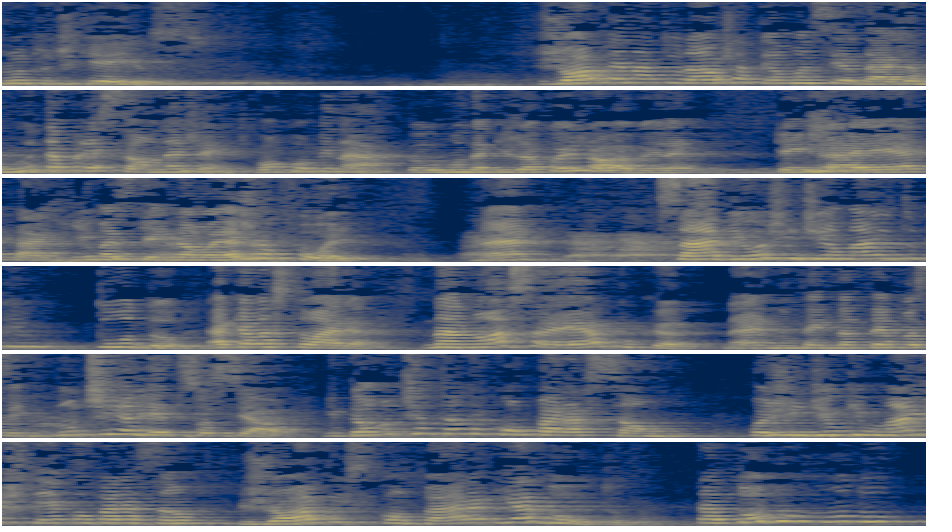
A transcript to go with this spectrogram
Fruto de que isso? Jovem é natural já ter uma ansiedade, é muita pressão, né, gente? Vamos combinar. Todo mundo aqui já foi jovem, né? Quem já é, tá aqui, mas quem não é, já foi. Né? Sabe, hoje em dia mais do que tudo, aquela história, na nossa época, né, não tem tanto tempo assim, não tinha rede social, então não tinha tanta comparação. Hoje em dia o que mais tem é comparação. Jovem se compara e adulto. Tá todo mundo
